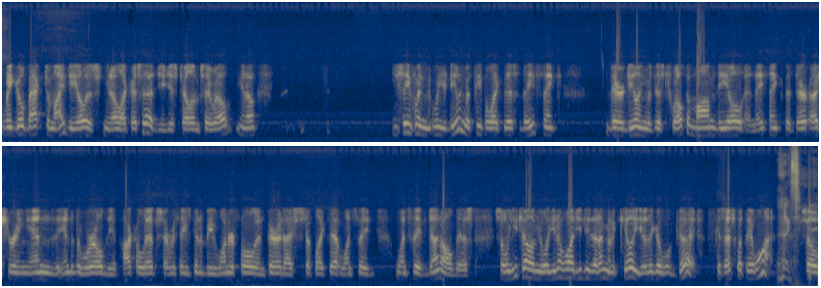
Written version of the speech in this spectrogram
we go back to my deal is you know, like I said, you just tell them, say, well, you know, you see, when when you're dealing with people like this, they think they're dealing with this 12th Imam deal, and they think that they're ushering in the end of the world, the apocalypse, everything's going to be wonderful in paradise, stuff like that. Once they once they've done all this, so when you tell them, well, you know what, you do that, I'm going to kill you. They go, well, good, because that's what they want. So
